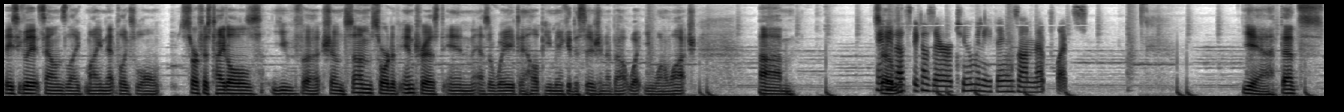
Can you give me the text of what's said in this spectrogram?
Basically, it sounds like My Netflix will surface titles you've uh, shown some sort of interest in as a way to help you make a decision about what you want to watch. Um, Maybe so, that's because there are too many things on Netflix. Yeah, that's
